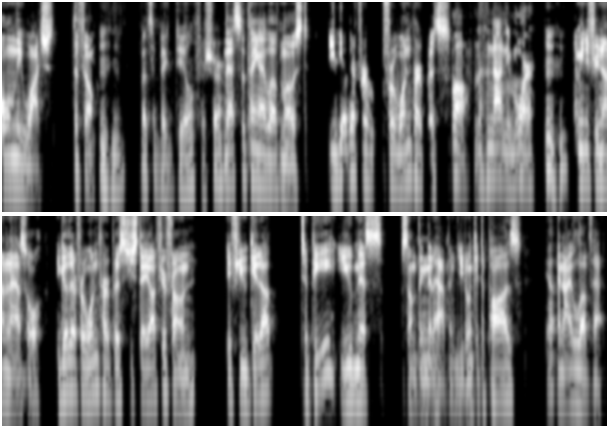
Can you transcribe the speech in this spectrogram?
only watch the film. hmm That's a big deal for sure. That's the thing I love most. You go there for, for one purpose. Well, not anymore. Mhm. I mean, if you're not an asshole, you go there for one purpose, you stay off your phone. If you get up to pee, you miss something that happened. You don't get to pause. Yep. And I love that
